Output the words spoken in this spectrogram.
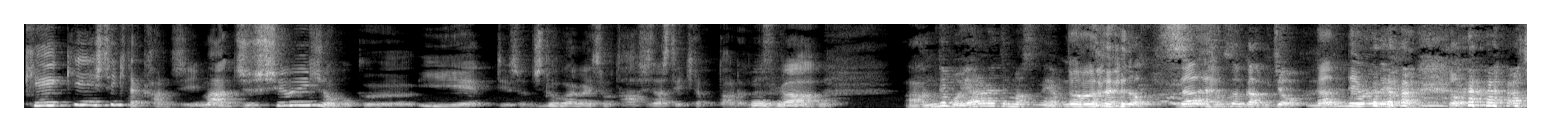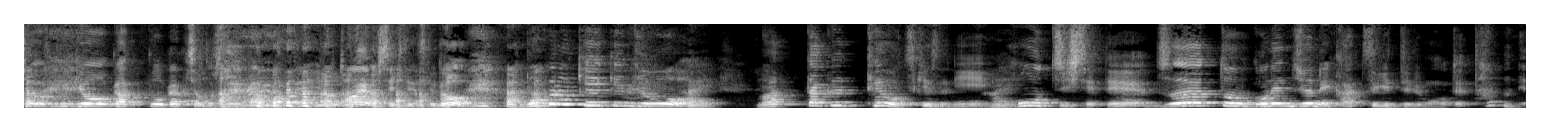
経験してきた感じ、まあ10種類以上僕 EA っていうその自動売買ソフトを走らせてきたことあるんですが、ほうほうほう何でもやられてますね、やっぱ なるほどそう学長。なんでもね、そう。一応副業学校学長として頑張っていろいろトライはしてきてるんですけど、僕の経験上、はい。全く手をつけずにはい放置してて、ずーっと5年10年稼ぎてるものって多分ね、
